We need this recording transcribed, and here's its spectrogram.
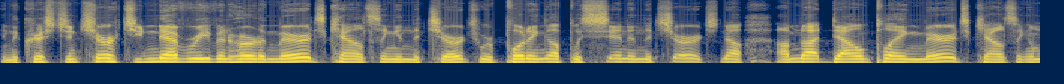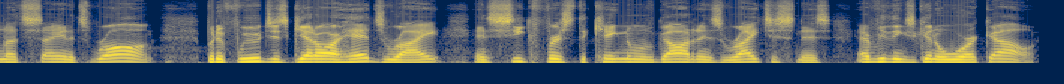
in the Christian church. You never even heard of marriage counseling in the church. We're putting up with sin in the church. Now, I'm not downplaying marriage counseling. I'm not saying it's wrong. But if we would just get our heads right and seek first the kingdom of God and his righteousness, everything's going to work out.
